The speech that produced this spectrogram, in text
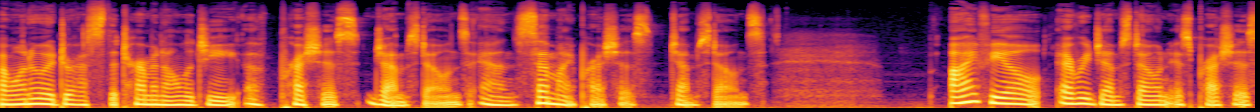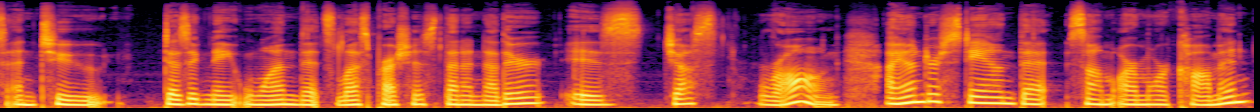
I want to address the terminology of precious gemstones and semi precious gemstones. I feel every gemstone is precious, and to designate one that's less precious than another is just wrong. I understand that some are more common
